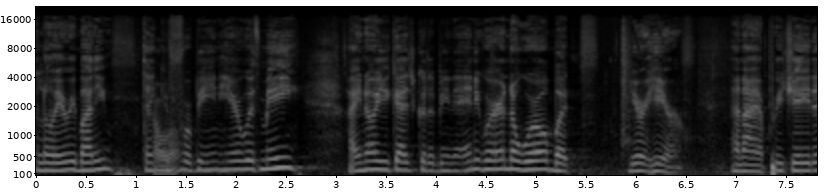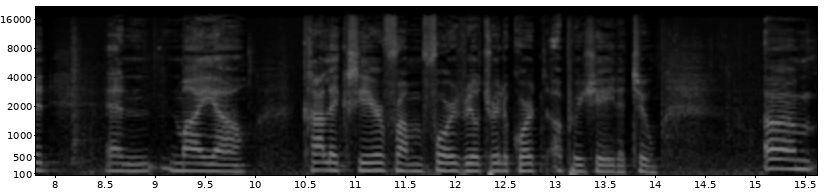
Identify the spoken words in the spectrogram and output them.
Hello, everybody. Thank you for being here with me. I know you guys could have been anywhere in the world, but you're here, and I appreciate it. And my uh, colleagues here from Forest View Trailer Court appreciate it too. Um,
